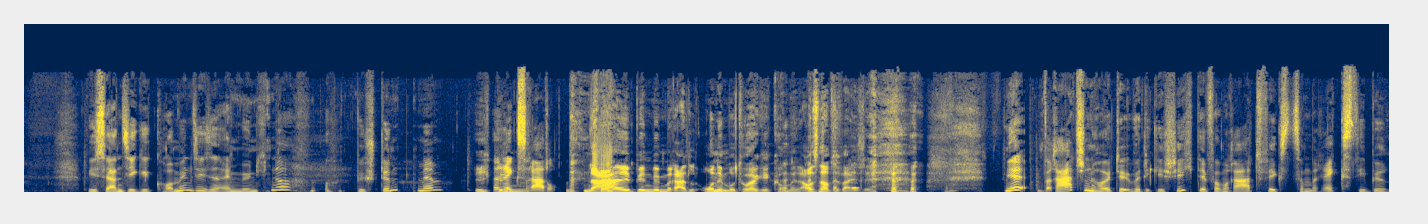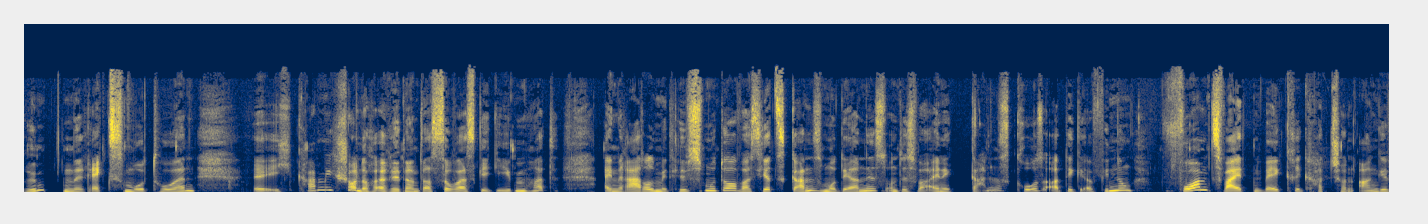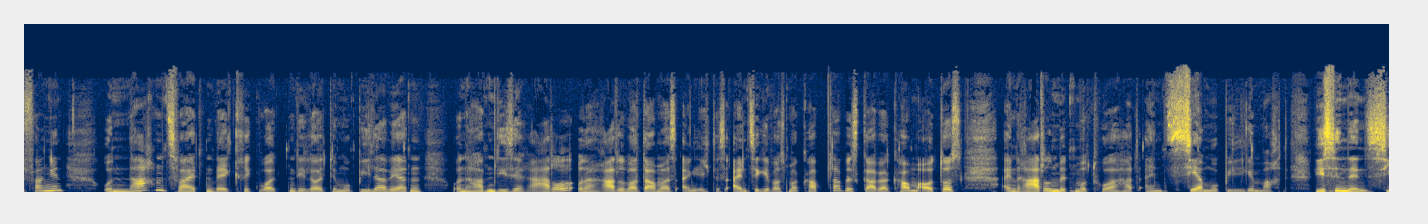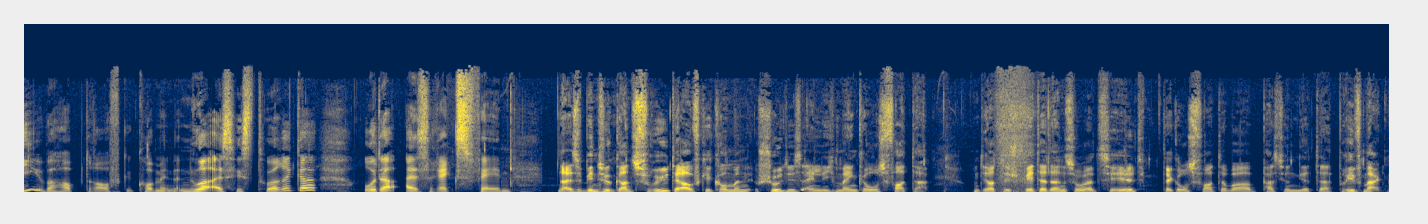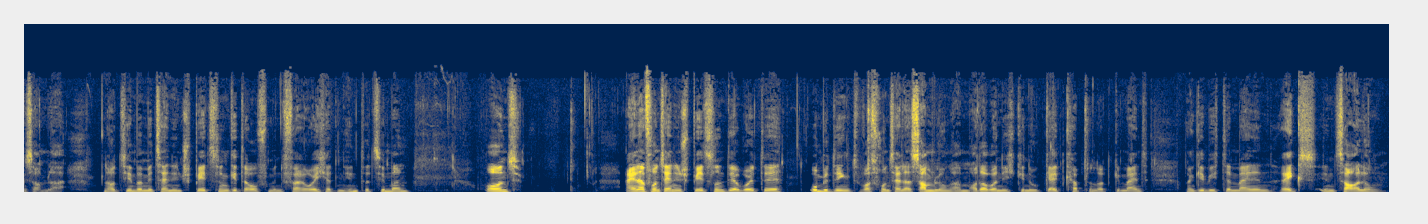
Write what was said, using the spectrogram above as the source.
Wie sind Sie gekommen? Sie sind ein Münchner, bestimmt mit dem ich bin, Rexradl. Nein, ich bin mit dem Radl ohne Motor gekommen, ausnahmsweise. Wir ratschen heute über die Geschichte vom Radfix zum Rex, die berühmten Rex-Motoren. Äh, ich kann mich schon noch erinnern, dass sowas gegeben hat. Ein Radl mit Hilfsmotor, was jetzt ganz modern ist und es war eine ganz großartige Erfindung. Vor dem Zweiten Weltkrieg hat schon angefangen und nach dem Zweiten Weltkrieg wollten die Leute mobiler werden und haben diese Radl, ein Radl war damals eigentlich das einzige, was man gehabt hat, es gab ja kaum Autos, ein Radl mit Motor hat ein sehr mobil gemacht. Wie sind denn Sie überhaupt drauf gekommen? Nur als Historiker oder als Rex-Fan? Also ich bin schon ganz früh drauf gekommen. Schuld ist eigentlich mein Großvater. Und er hat das später dann so erzählt. Der Großvater war passionierter Briefmarkensammler und hat sich immer mit seinen Spätzeln getroffen, in verräucherten Hinterzimmern. Und einer von seinen Spätzeln, der wollte unbedingt was von seiner Sammlung haben, hat aber nicht genug Geld gehabt und hat gemeint, dann gebe ich dir meinen Rex in Zahlung.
